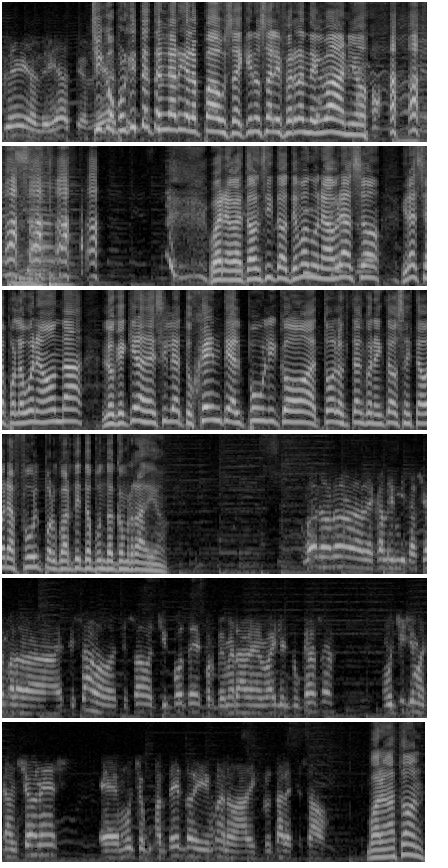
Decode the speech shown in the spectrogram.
Sí, olvidate, olvidate. Chicos, ¿por qué está tan larga la pausa? Es que no sale Fernández del baño. Bueno, Gastoncito, te mando un abrazo. Gracias por la buena onda. Lo que quieras decirle a tu gente, al público, a todos los que están conectados a esta hora full por cuarteto.com radio. Bueno, no, dejar la invitación para este sábado, este sábado Chipote, por primera vez en el baile en tu casa. Muchísimas canciones, eh, mucho cuarteto y bueno, a disfrutar este sábado. Bueno, Gastón,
